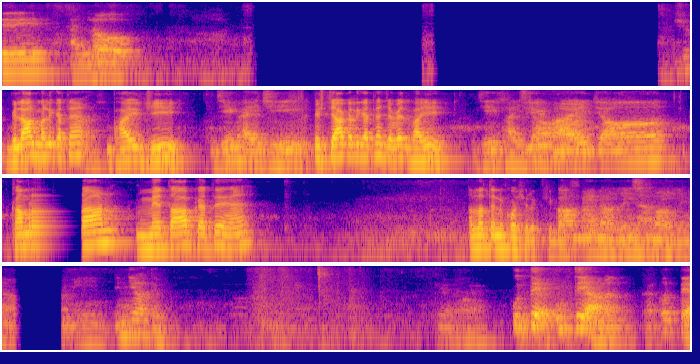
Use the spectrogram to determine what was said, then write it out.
ہیلو بلال ملک کہتے ہیں بھائی جی جی بھائی جی اشتیاق علی کہتے ہیں جاوید بھائی جی بھائی جی جان بھائی جان کمران میتاب کہتے ہیں اللہ تین خوش رکھی بس آمین آمین اتے اتے آمن اتے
